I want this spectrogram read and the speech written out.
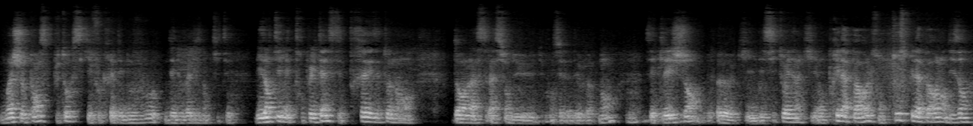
moi je pense plutôt qu'il faut créer des, nouveaux, des nouvelles identités. L'identité métropolitaine, c'est très étonnant dans l'installation du, Conseil de développement, mmh. c'est que les gens, euh, qui, des citoyens qui ont pris la parole, sont tous pris la parole en disant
